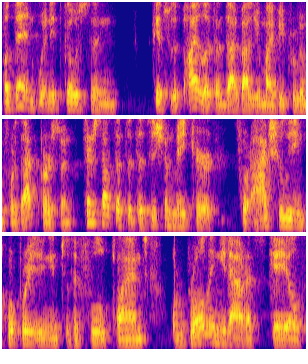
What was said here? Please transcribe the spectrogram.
But then when it goes and gets to the pilot and that value might be proven for that person, turns out that the decision maker for actually incorporating into the full plant or rolling it out at scale,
